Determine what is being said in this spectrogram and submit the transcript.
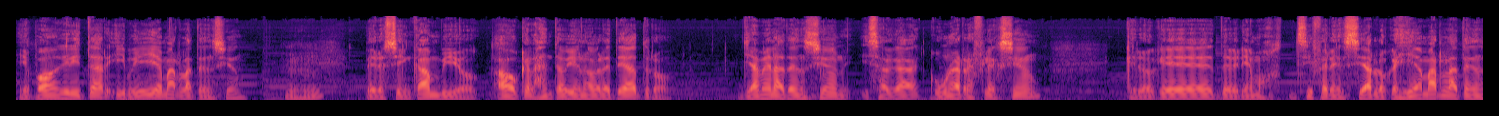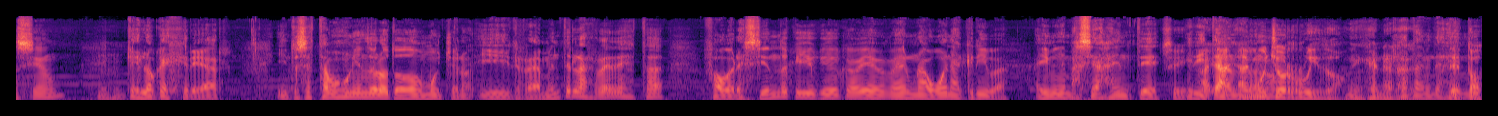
y me pongo a gritar y voy a llamar la atención. Pero si en cambio hago que la gente vaya a una obra de teatro, llame la atención y salga con una reflexión, creo que deberíamos diferenciar lo que es llamar la atención, Que es lo que es crear. Y entonces estamos uniéndolo todo mucho, ¿no? Y realmente las redes está favoreciendo que yo creo que vaya a haber una buena criba. Hay demasiada gente Sí, hay- gritando. Hay, ¿no? mucho ruido en general, de hay todo.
